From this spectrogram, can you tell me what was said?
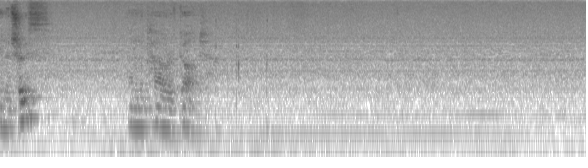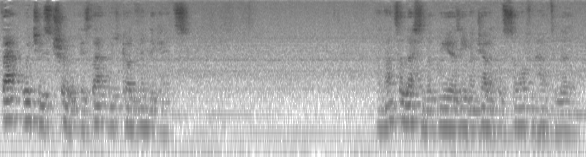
do. In the truth and in the power of God. That which is true is that which God vindicates. And that's a lesson that we as evangelicals so often have to learn.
